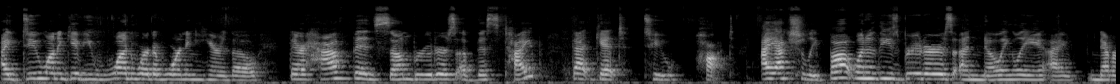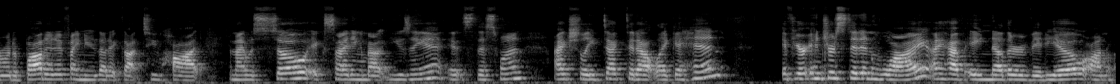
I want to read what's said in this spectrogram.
I do want to give you one word of warning here though. There have been some brooders of this type that get too hot. I actually bought one of these brooders unknowingly. I never would have bought it if I knew that it got too hot. And I was so excited about using it. It's this one. I actually decked it out like a hen. If you're interested in why, I have another video on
